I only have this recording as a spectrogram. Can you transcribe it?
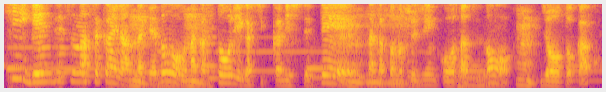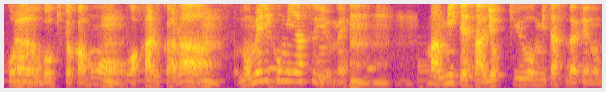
非現実な世界なんだけど、うんなんかストーリーがしっかりしてて、うんなんかその主人公たちの。情とか心の動きとかもうんわかるから、のめり込みやすいよね。まあ見てさ、欲求を満たすだけの。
